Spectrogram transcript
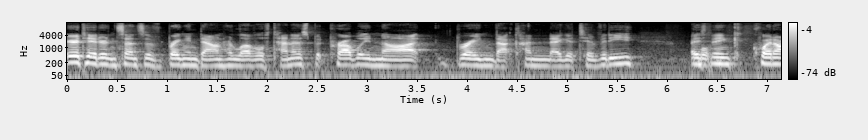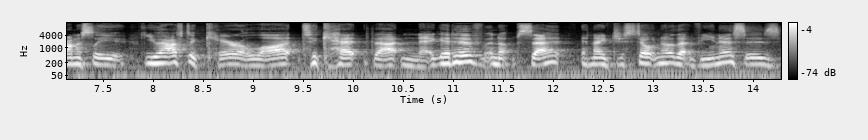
irritate her in the sense of bringing down her level of tennis, but probably not bring that kind of negativity. I Well- think, quite honestly, you have to care a lot to get that negative and upset. And I just don't know that Venus is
